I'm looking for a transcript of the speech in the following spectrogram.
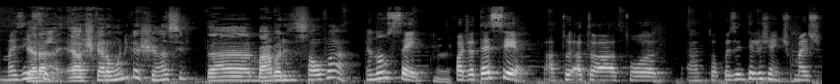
Mas enfim. Era, acho que era a única chance da Bárbara se salvar. Eu não sei. É. Pode até ser. A tua, a, tua, a, tua, a tua coisa é inteligente, mas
